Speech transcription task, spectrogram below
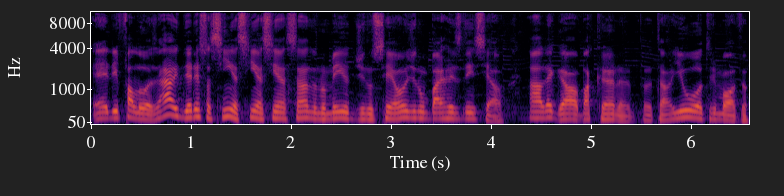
ele falou: Ah, endereço assim, assim, assim, assado, no meio de não sei onde, num bairro residencial. Ah, legal, bacana. tal. E o outro imóvel?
